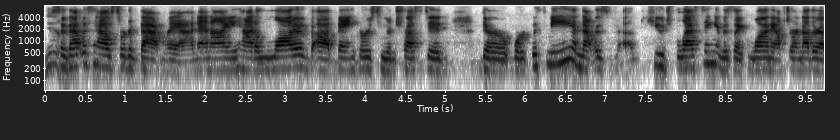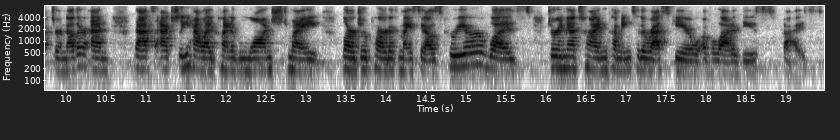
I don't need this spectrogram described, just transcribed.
Yeah. So that was how sort of that ran. And I had a lot of uh, bankers who entrusted their work with me. And that was a huge blessing. It was like one after another after another. And that's actually how I kind of launched my larger part of my sales career was during that time coming to the rescue of a lot of these guys.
